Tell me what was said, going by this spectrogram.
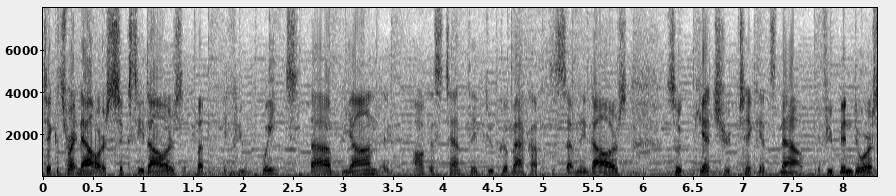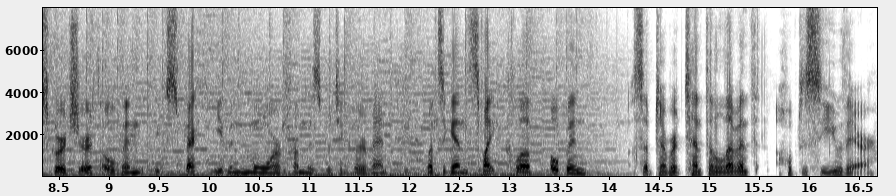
Tickets right now are $60, but if you wait uh, beyond August 10th, they do go back up to $70. So get your tickets now. If you've been to our Scorched Earth Open, expect even more from this particular event. Once again, Smite Club Open, September 10th and 11th. Hope to see you there.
